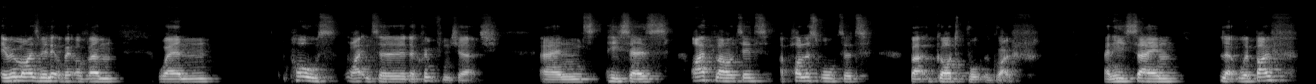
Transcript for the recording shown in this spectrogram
It reminds me a little bit of um, when Paul's writing to the Corinthian church and he says, I planted, Apollos watered, but God brought the growth. And he's saying, look, we're both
